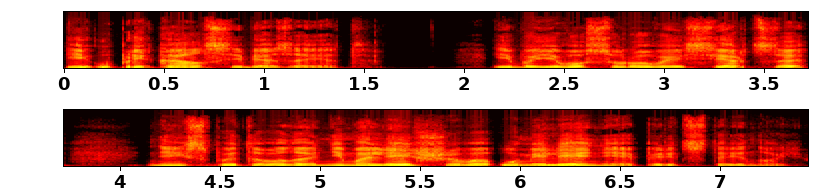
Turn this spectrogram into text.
и упрекал себя за это, ибо его суровое сердце не испытывало ни малейшего умиления перед стариной.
